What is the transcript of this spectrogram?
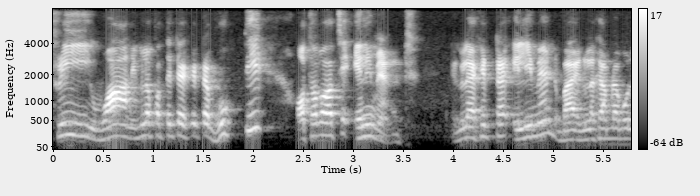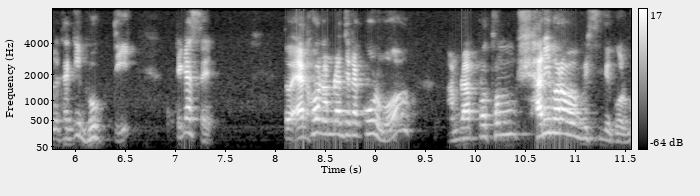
থ্রি ওয়ান এগুলো প্রত্যেকটা এক একটা ভুক্তি অথবা হচ্ছে এলিমেন্ট এগুলো এক একটা এলিমেন্ট বা এগুলোকে আমরা বলে থাকি ভুক্তি। ঠিক আছে? তো এখন আমরা যেটা করব, আমরা প্রথম সারি বরাবর বিস্তৃতি করব।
